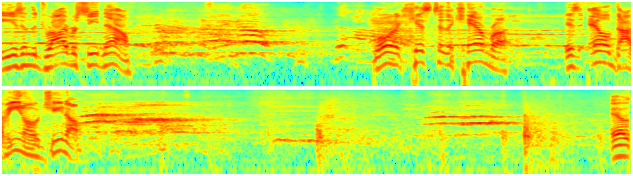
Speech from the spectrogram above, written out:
He is in the driver's seat now. Blowing a kiss to the camera is El Davino Gino. El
